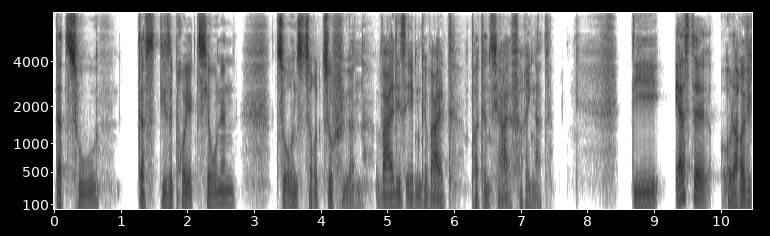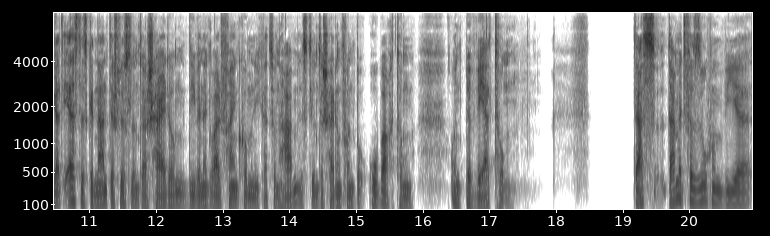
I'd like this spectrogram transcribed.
dazu, dass diese Projektionen zu uns zurückzuführen, weil dies eben Gewaltpotenzial verringert. Die erste oder häufig als erstes genannte Schlüsselunterscheidung, die wir in der gewaltfreien Kommunikation haben, ist die Unterscheidung von Beobachtung und Bewertung. Das, damit versuchen wir,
